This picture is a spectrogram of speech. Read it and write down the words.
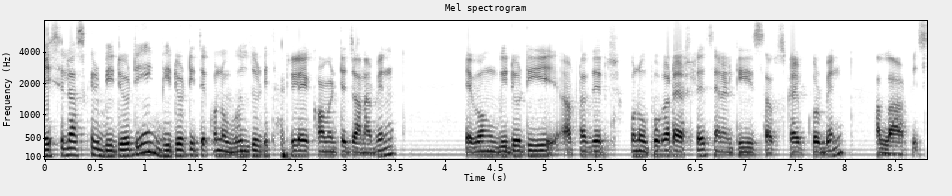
এই ছিল আজকের ভিডিওটি। ভিডিওটিতে কোনো ভুল ত্রুটি থাকলে কমেন্টে জানাবেন এবং ভিডিওটি আপনাদের কোনো উপকারে আসলে চ্যানেলটি সাবস্ক্রাইব করবেন। আল্লাহ হাফিজ।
